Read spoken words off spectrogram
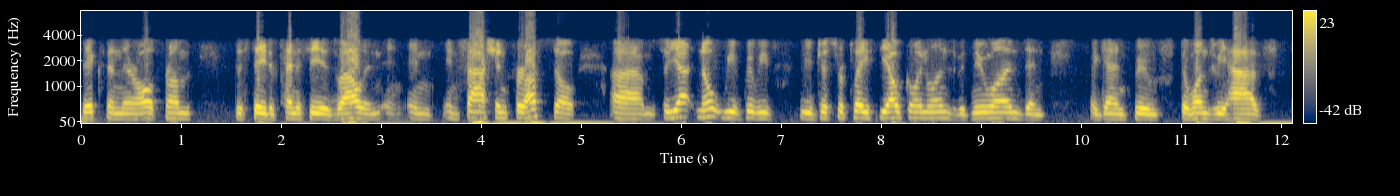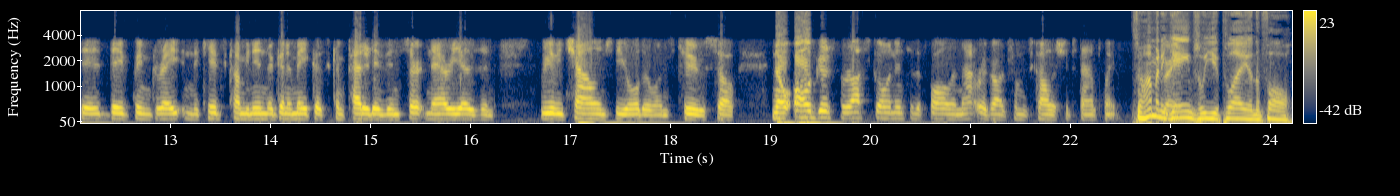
six, and they're all from the state of Tennessee as well, in in in fashion for us. So, um, so yeah, no, we've we've we've just replaced the outgoing ones with new ones, and again, we've, the ones we have, they, they've been great, and the kids coming in, they're going to make us competitive in certain areas and really challenge the older ones too. So, no, all good for us going into the fall in that regard from a scholarship standpoint. So, how many great. games will you play in the fall?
